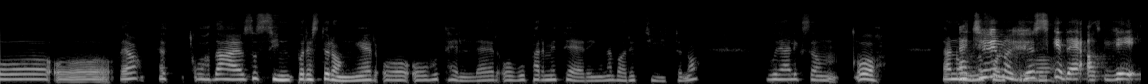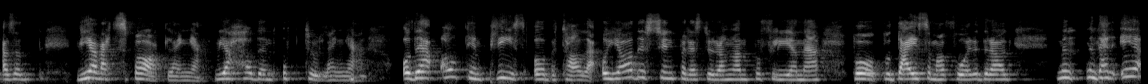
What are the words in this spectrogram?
å, å Ja. Å, det er jo så synd på restauranter og, og hoteller og hvor permitteringene bare tyter nå. Hvor jeg liksom Å, jeg tror vi må huske det at vi, altså, vi har vært spart lenge. Vi har hatt en opptur lenge. Og det er alltid en pris å betale. Og ja, det er synd på restaurantene, på flyene, på, på deg som har foredrag. Men, men der er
